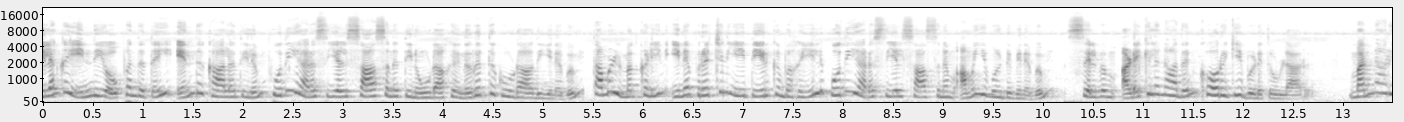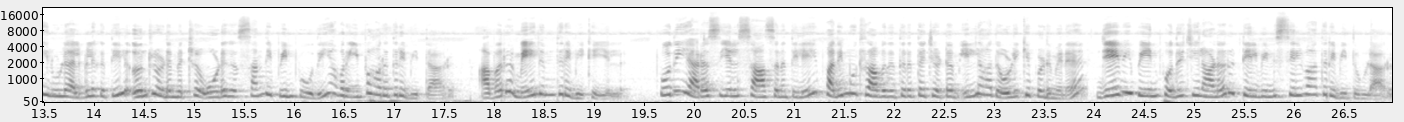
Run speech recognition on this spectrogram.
இலங்கை இந்திய ஒப்பந்தத்தை எந்த காலத்திலும் புதிய அரசியல் சாசனத்தின் ஊடாக நிறுத்தக்கூடாது எனவும் தமிழ் மக்களின் இன பிரச்சனையை தீர்க்கும் வகையில் புதிய அரசியல் சாசனம் அமைய வேண்டும் எனவும் செல்வம் அடைக்கலநாதன் கோரிக்கை விடுத்துள்ளார். மன்னாரில் உள்ள அலுவலகத்தில் இன்று இடம்பெற்ற ஊடக சந்திப்பின் போது அவர் இவ்வாறு தெரிவித்தார். அவர் மேலும் தெரிவிக்கையில் புதிய அரசியல் சாசனத்திலே பதிமூன்றாவது திருத்தச் சட்டம் இல்லாத ஒழிக்கப்படும் என ஜேவிபியின் பொதுச் செயலாளர் டில்வின் சில்வா தெரிவித்துள்ளார்.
